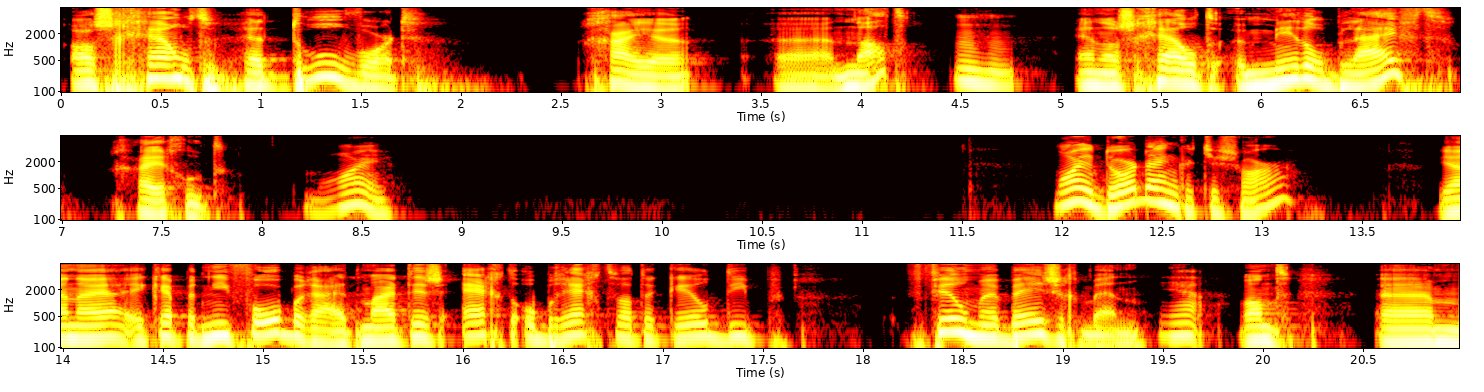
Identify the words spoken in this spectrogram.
als geld het doel wordt, ga je eh, nat. Mhm. En als geld een middel blijft, ga je goed. Mooi. Mooie doordenkertjes hoor. Ja, nou ja, ik heb het niet voorbereid, maar het is echt oprecht wat ik heel diep veel mee bezig ben. Ja. Want ehm,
